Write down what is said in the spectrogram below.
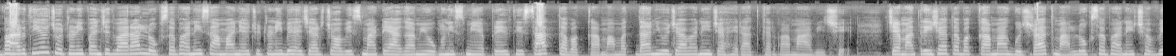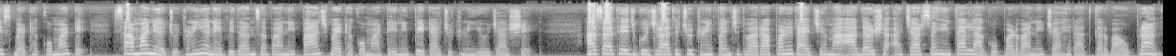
ભારતીય ચૂંટણી પંચ દ્વારા લોકસભાની સામાન્ય ચૂંટણી બે હજાર ચોવીસ માટે આગામી ઓગણીસમી એપ્રિલથી સાત તબક્કામાં મતદાન યોજાવાની જાહેરાત કરવામાં આવી છે. જેમાં ત્રીજા તબક્કામાં ગુજરાતમાં લોકસભાની છવ્વીસ બેઠકો માટે સામાન્ય ચૂંટણી અને વિધાનસભાની પાંચ બેઠકો માટેની પેટા ચૂંટણી યોજાશે. આ સાથે જ ગુજરાત ચૂંટણી પંચ દ્વારા પણ રાજ્યમાં આદર્શ આચારસંહિતા લાગુ પડવાની જાહેરાત કરવા ઉપરાંત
